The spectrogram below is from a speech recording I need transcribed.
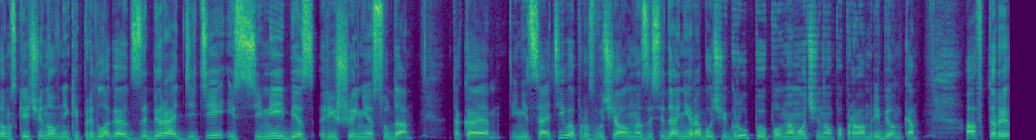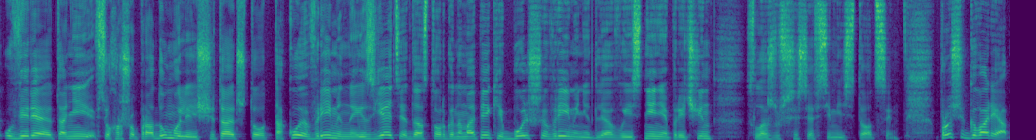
Томские чиновники предлагают забирать детей из семей без решения суда. Такая инициатива прозвучала на заседании рабочей группы уполномоченного по правам ребенка. Авторы уверяют, они все хорошо продумали и считают, что такое временное изъятие даст органам опеки больше времени для выяснения причин сложившейся в семье ситуации. Проще говоря,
